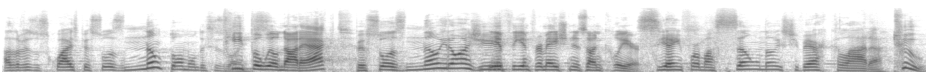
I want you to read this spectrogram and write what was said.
através dos quais pessoas não tomam decisões. People will not act Pessoas não irão agir if the information is unclear. se a informação não estiver clara. Two,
